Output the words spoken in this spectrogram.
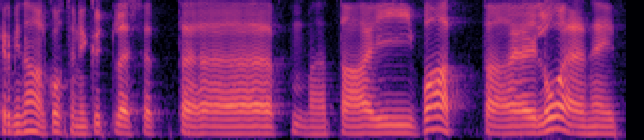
kriminaalkohtunik ütles, et ta ei vaata, ei loe neid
